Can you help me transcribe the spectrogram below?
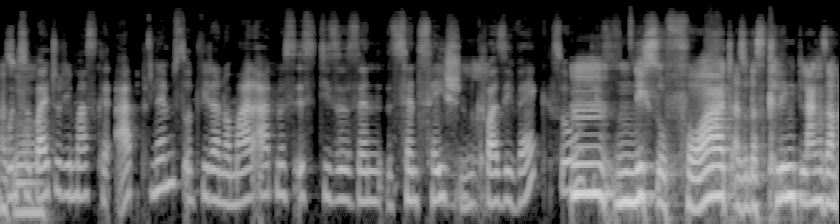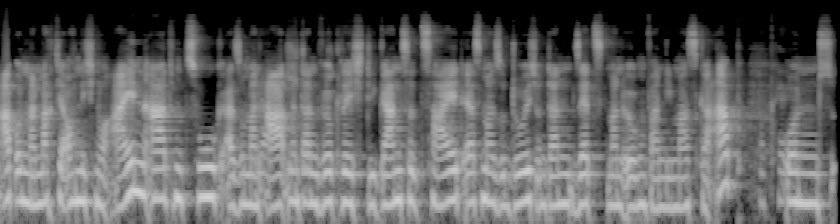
Also und sobald du die Maske abnimmst und wieder normal atmest, ist diese Sen Sensation quasi weg? So? Mm, nicht sofort. Also das klingt langsam ab und man macht ja auch nicht nur einen Atemzug. Also man ja, atmet stimmt. dann wirklich die ganze Zeit erstmal so durch und dann setzt man irgendwann die Maske ab okay. und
